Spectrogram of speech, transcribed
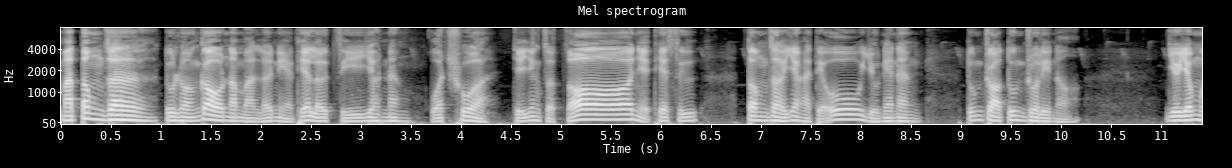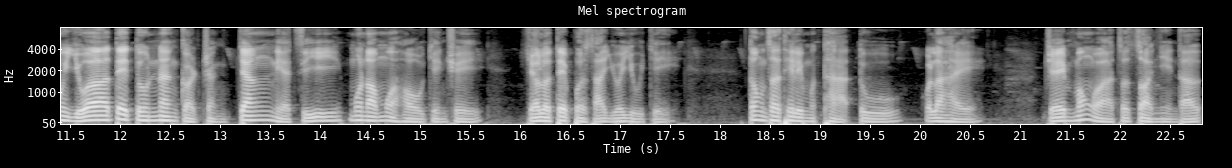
mà tông giờ tụ luận cầu nằm mà lớn nhẹ thế lớn gì do năng quá chua chỉ những giọt gió nhẹ thế xứ. Tông giờ những hạt tiểu dù nè năng tung trò tung trò lên nó dù giống mùi dùa, tê tu năng cỏ chẳng chăng nhẹ gì mua nó mua hầu trên chê cho là tê bờ xa dùa dù chê Tông giờ thì một thả tù. Của hay Chế mong hòa cho giỏi nhìn tớ.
